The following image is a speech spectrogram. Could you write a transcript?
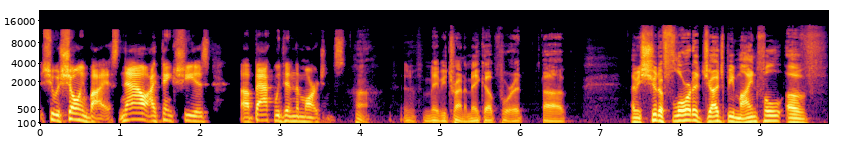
she was showing bias. Now I think she is uh, back within the margins. Huh. Maybe trying to make up for it. Uh, I mean, should a Florida judge be mindful of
